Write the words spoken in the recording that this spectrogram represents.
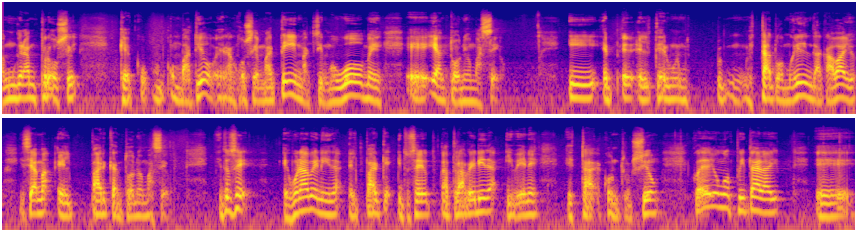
un gran prócer que combatió, eran José Martín, Máximo Gómez eh, y Antonio Maceo. Y él, tiene una estatua muy linda a caballo y se llama el Parque Antonio Maceo. Entonces, es una avenida, el parque, entonces hay otra avenida y viene esta construcción. Cuando hay un hospital ahí eh,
